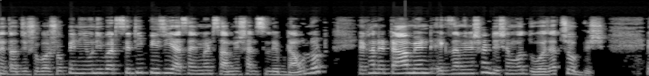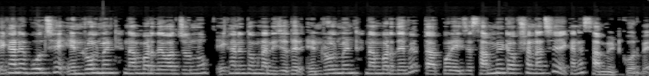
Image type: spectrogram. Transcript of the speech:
Netaji Subhas open university PG assignment submission slip download এখানে টার্ম এন্ড এক্সামিনেশন ডিসেম্বর দু এখানে বলছে এনরোলমেন্ট নাম্বার দেওয়ার জন্য। এখানে তোমরা নিজেদের এনরোলমেন্ট নাম্বার দেবে, তারপর এই যে সাবমিট অপশন আছে, এখানে সাবমিট করবে।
